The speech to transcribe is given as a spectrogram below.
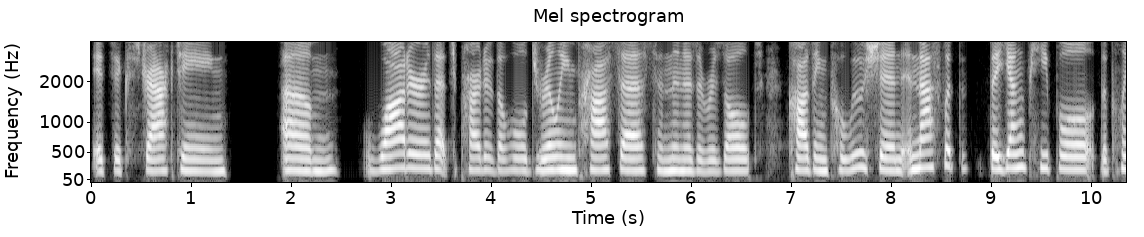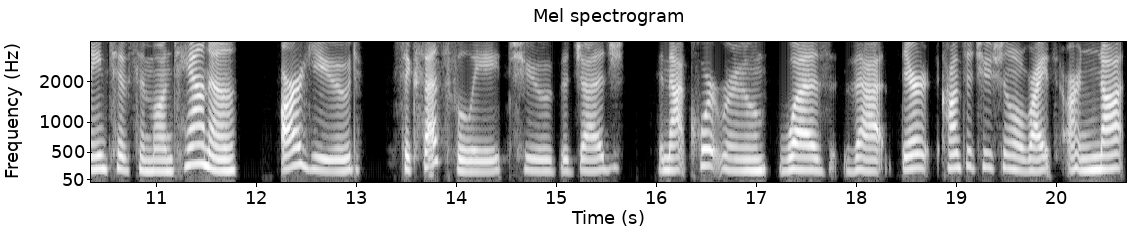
It's extracting, um, water that's part of the whole drilling process. And then as a result, causing pollution. And that's what the, young people, the plaintiffs in Montana argued successfully to the judge in that courtroom was that their constitutional rights are not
